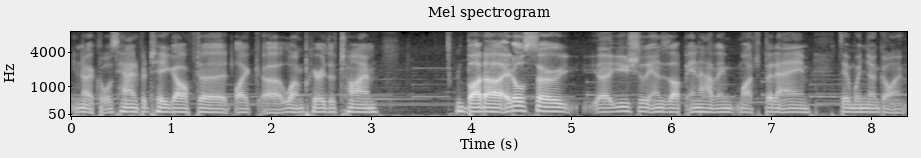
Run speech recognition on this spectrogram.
you know cause hand fatigue after like uh, long periods of time but uh, it also uh, usually ends up in having much better aim than when you're going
